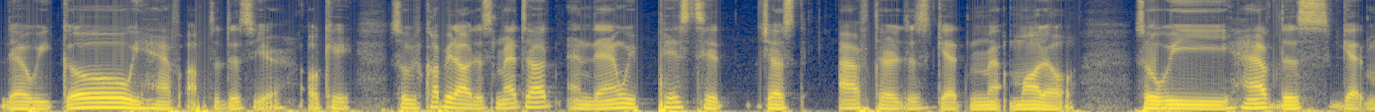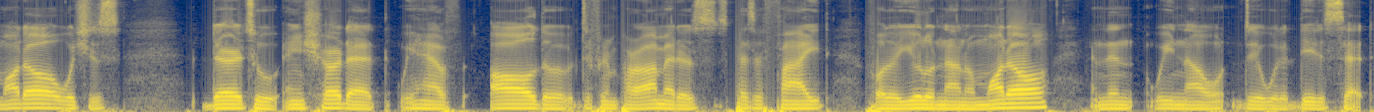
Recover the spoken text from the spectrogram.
There we go. We have up to this here. Okay. So we've copied out this method and then we paste it just after this get model. So we have this get model which is there to ensure that we have all the different parameters specified for the YOLO Nano model and then we now deal with the data set.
